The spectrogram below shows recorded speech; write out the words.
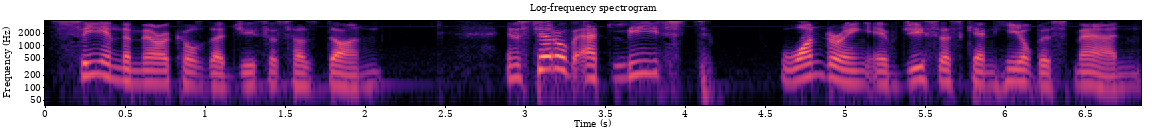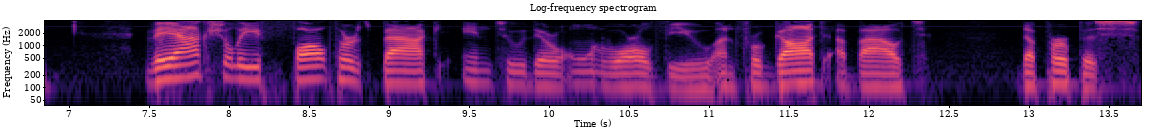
seeing the miracles that Jesus has done, instead of at least wondering if Jesus can heal this man, they actually faltered back into their own worldview and forgot about the purpose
